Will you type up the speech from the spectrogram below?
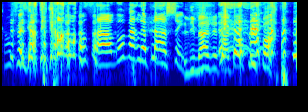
Quand on fait le grand écart, on s'en va vers le plancher. L'image est encore plus forte.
